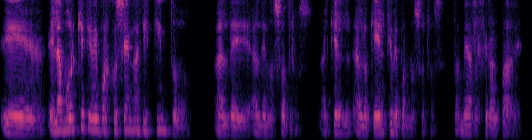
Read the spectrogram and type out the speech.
Eh, el amor que tiene por José no es distinto al de, al de nosotros, al que a lo que él tiene por nosotros. También refiero al Padre.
